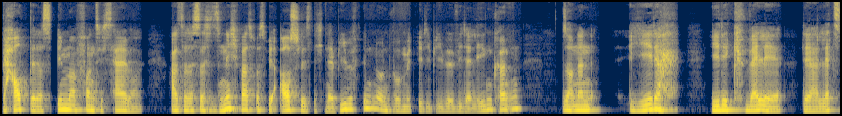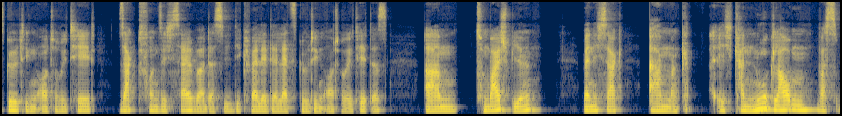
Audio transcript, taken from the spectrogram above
behauptet das immer von sich selber. Also das ist nicht was, was wir ausschließlich in der Bibel finden und womit wir die Bibel widerlegen könnten, sondern jeder, jede Quelle der letztgültigen Autorität sagt von sich selber, dass sie die Quelle der letztgültigen Autorität ist. Ähm, zum Beispiel, wenn ich sage, ähm, ich kann nur glauben, was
